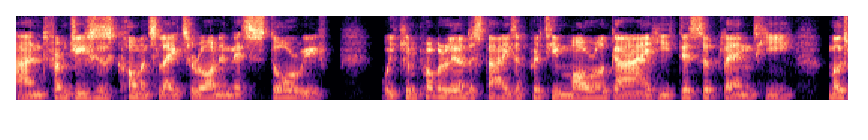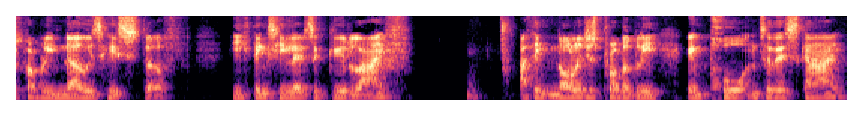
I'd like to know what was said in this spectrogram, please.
And from Jesus' comments later on in this story, we can probably understand he's a pretty moral guy. He's disciplined. He most probably knows his stuff. He thinks he lives a good life. I think knowledge is probably important to this guy.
